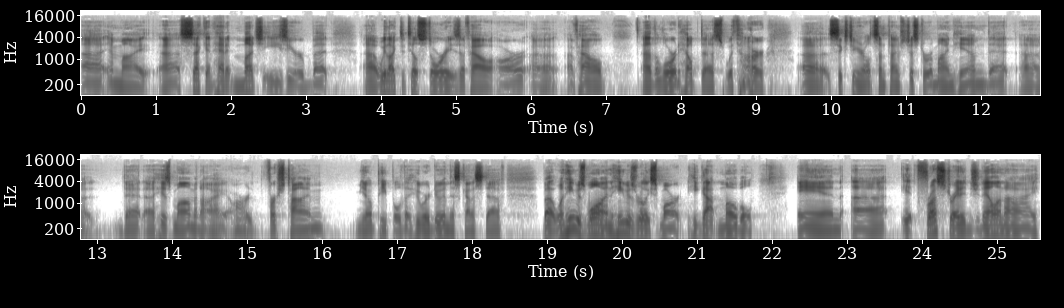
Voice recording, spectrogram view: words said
Uh, and my uh, second had it much easier, but uh, we like to tell stories of how our uh, of how uh, the Lord helped us with our 16 year old sometimes just to remind him that uh, that uh, his mom and I are first time you know people that who are doing this kind of stuff. But when he was one, he was really smart. He got mobile, and uh, it frustrated Janelle and I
